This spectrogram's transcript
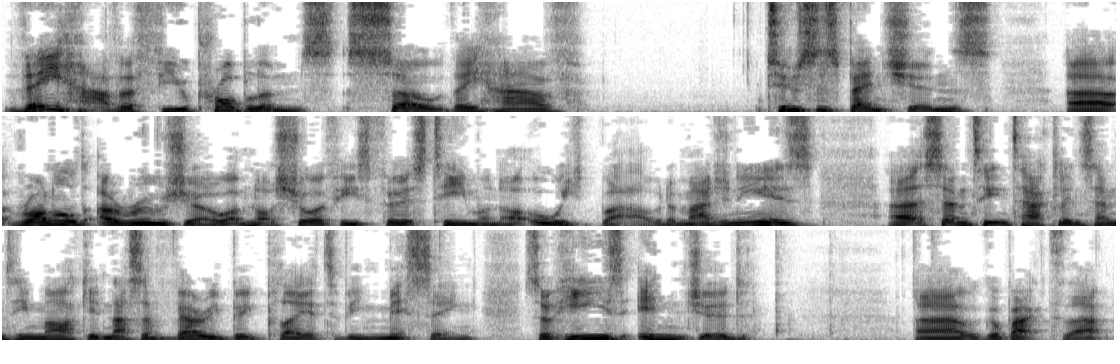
They have a few problems. So they have two suspensions. Uh, Ronald Araujo, I'm not sure if he's first team or not. Oh, well, I would imagine he is. Uh, 17 tackling, 17 marking. That's a very big player to be missing. So he's injured. Uh, we'll go back to that.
